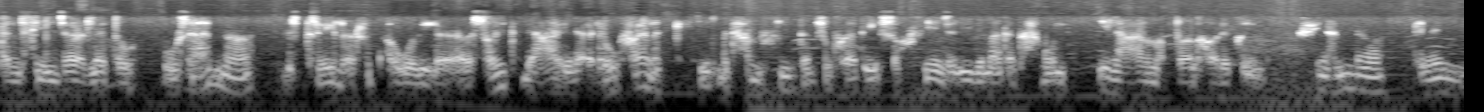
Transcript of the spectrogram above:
تمثيل جارد ليتو. وشاهدنا ال trailer أو الشريط الدعائي له. وفعلا كثير متحمسين تنشوف هذه الشخصية الجديدة ماذا تحمل إلى عالم الأبطال الخارقين. في عندنا كمان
